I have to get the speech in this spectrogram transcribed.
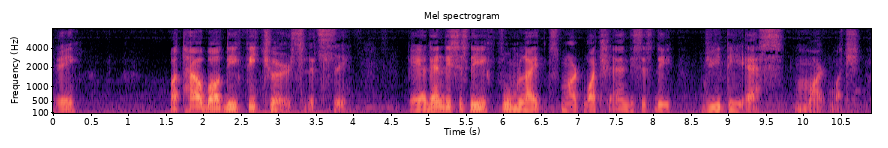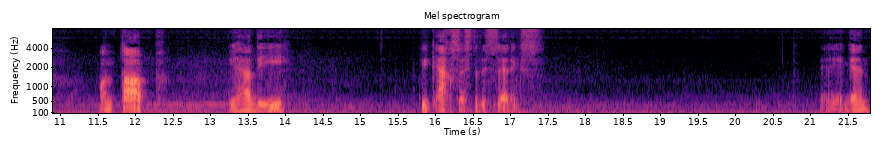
Okay. But how about the features? Let's see. Okay again this is the FOOM Lite smartwatch and this is the GTS smartwatch. On top we have the quick access to the settings okay, again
